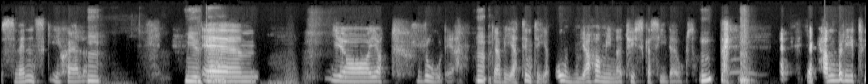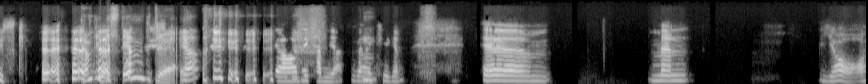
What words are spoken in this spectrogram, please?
svensk i själen. Mjuka? Um, ja, jag tror det. Mm. Jag vet inte. Oh, jag har mina tyska sidor också. Mm. jag kan bli tysk. kan bli bestämd tror jag. Ja, ja det kan jag verkligen. Um, men ja,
